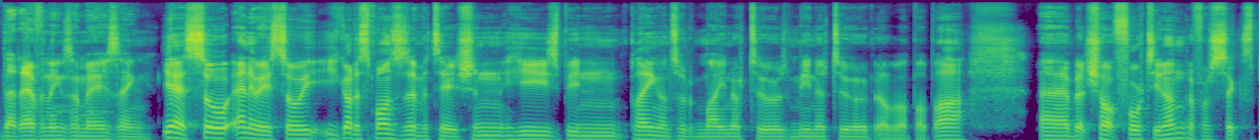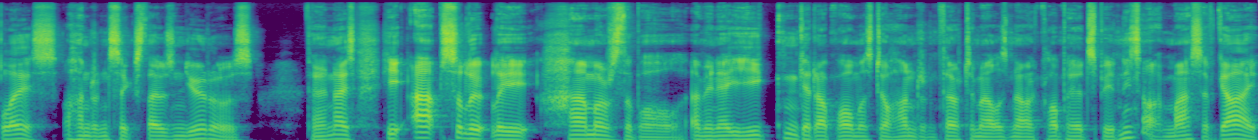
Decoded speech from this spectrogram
that everything's amazing. Yeah. So anyway, so he he got a sponsor's invitation. He's been playing on sort of minor tours, minor tour, blah blah blah blah. Uh, but shot 14 under for sixth place, 106,000 euros. Very nice. He absolutely hammers the ball. I mean, he can get up almost to 130 miles an hour club head speed, and he's not a massive guy,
